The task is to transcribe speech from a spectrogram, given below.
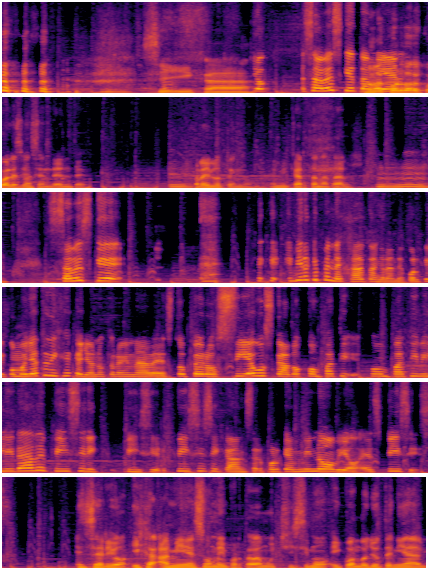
Sí, hija. Yo, ¿sabes que no también. me acuerdo de cuál es mi ascendente. Mm. Por ahí lo tengo, en mi carta natal. Mm, Sabes que, que- mira qué pendejada tan grande, porque como ya te dije que yo no creo en nada de esto, pero sí he buscado compati- compatibilidad de Piscis y, Piscis, Piscis y Cáncer, porque mi novio es Piscis. ¿En serio? Hija, a mí eso me importaba muchísimo. Y cuando yo tenía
